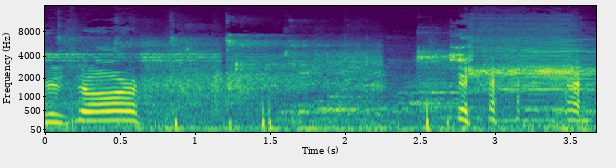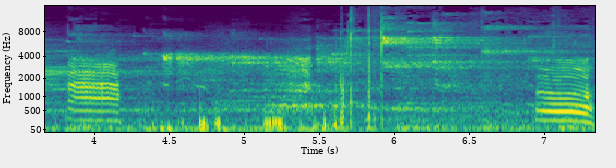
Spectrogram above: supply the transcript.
oh, Kishore. oh.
